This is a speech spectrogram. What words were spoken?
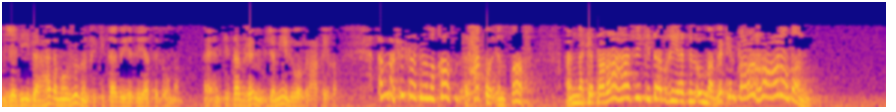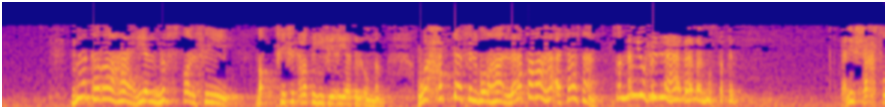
جديدة. هذا موجود في كتابه غياث الأمم. يعني كتاب جميل هو في الحقيقة. أما فكرة المقاصد الحق والإنصاف أنك تراها في كتاب غياث الأمم لكن تراها عرضا. ما تراها هي المفصل في في فكرته في غياث الأمم. وحتى في البرهان لا تراها أساسا. لم يفرد لها بابا مستقل. يعني شخص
